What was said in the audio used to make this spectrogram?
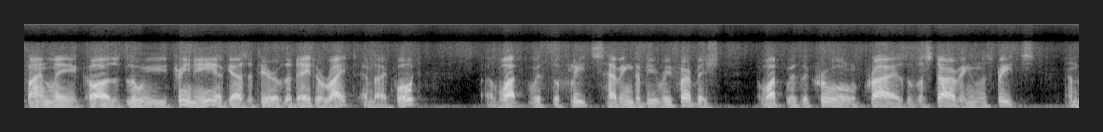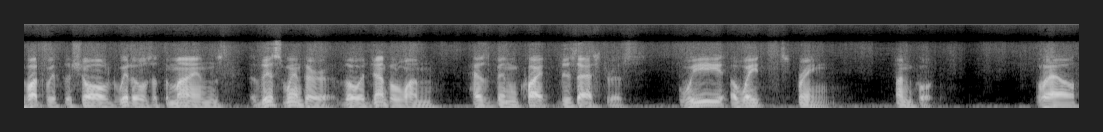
finally caused Louis Trini, a gazetteer of the day, to write, and I quote, What with the fleets having to be refurbished, what with the cruel cries of the starving in the streets, And what with the shawled widows at the mines, this winter, though a gentle one, has been quite disastrous. We await spring. Unquote. Well,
